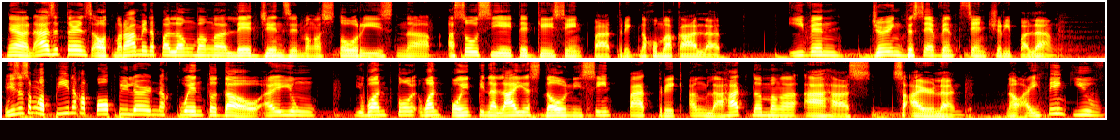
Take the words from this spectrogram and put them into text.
Ngayon, as it turns out, marami na palang mga legends and mga stories na associated kay St. Patrick na kumakalat even during the 7th century pa lang. Isa sa mga pinaka-popular na kwento daw ay yung one, to- one point pinalayas daw ni St. Patrick ang lahat ng mga ahas sa Ireland. Now, I think you've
